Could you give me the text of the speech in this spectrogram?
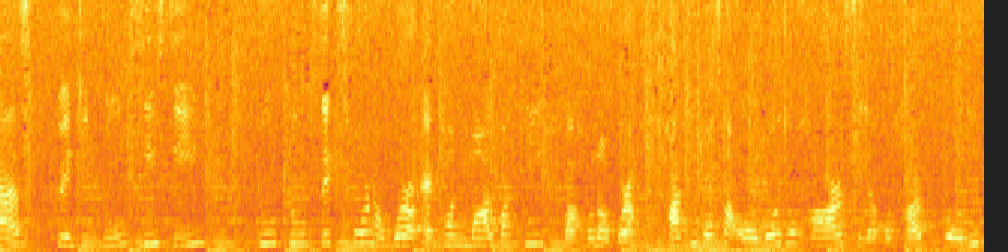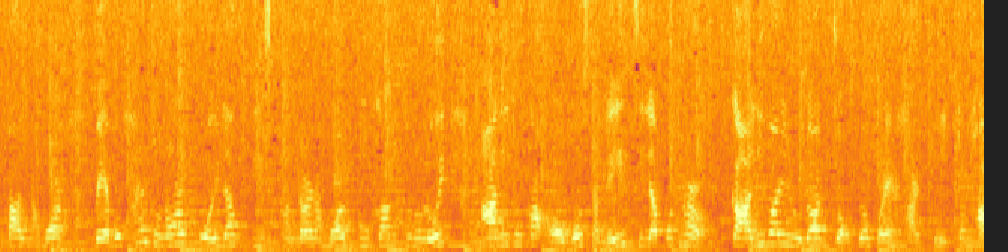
S twenty two C C two two six four নম্বৰৰ এখন মালবাহী বাহনৰ পৰা ষাঠি বস্তা অবৈধ সাৰ চিলাপথাৰ প্ৰদীপ পাল নামৰ ব্যৱসায়ীজনৰ কৈলাশ বীজ ভাণ্ডাৰ নামৰ দোকানখনলৈ আনি থকা অৱস্থাতেই চিলাপথাৰৰ কালিবাৰী ৰোডত জব্দ কৰে সাৰখিনি তথা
